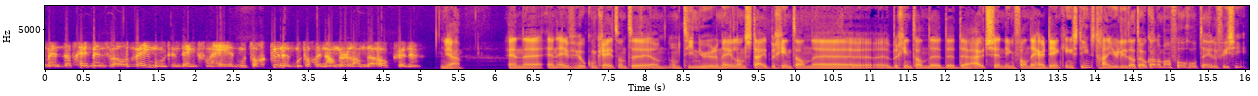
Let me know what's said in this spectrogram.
men, dat geeft mensen wel wat weemoed. En denkt van, hé, hey, het moet toch kunnen. Het moet toch in andere landen ook kunnen. Ja. En, uh, en even heel concreet, want uh, om, om tien uur in Nederlandse tijd... begint dan, begint dan de, de, de uitzending van de herdenkingsdienst. Gaan jullie dat ook allemaal volgen op televisie?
